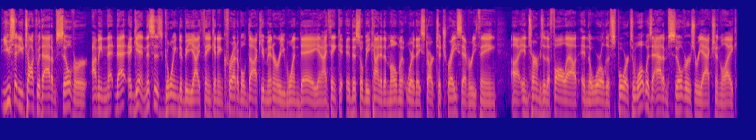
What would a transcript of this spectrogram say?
you said you talked with Adam Silver. I mean, that, that again, this is going to be, I think, an incredible documentary one day, and I think this will be kind of the moment where they start to trace everything uh, in terms of the fallout in the world of sports. What was Adam Silver's reaction like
